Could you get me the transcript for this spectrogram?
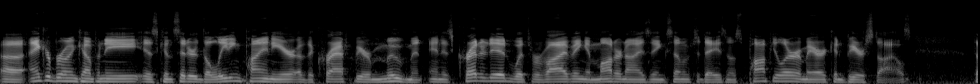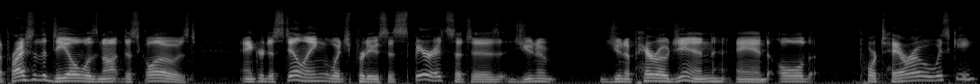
Uh, Anchor Brewing Company is considered the leading pioneer of the craft beer movement and is credited with reviving and modernizing some of today's most popular American beer styles. The price of the deal was not disclosed. Anchor Distilling, which produces spirits such as Juni- Junipero Gin and Old Portero whiskey,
